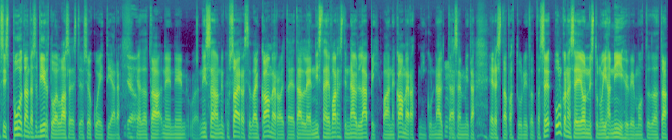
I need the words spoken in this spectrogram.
siis puhutaan tässä virtuaalilaseista, jos joku ei tiedä, Joo. ja tota, niin, niin, niissä on niin kuin sairasti jotain kameroita ja tälleen, niistä ei varsinaisesti näy läpi, vaan ne kamerat niin kuin näyttää mm. sen, mitä edes tapahtuu. Niin tota, se, ulkona se ei onnistunut ihan niin hyvin, mutta tota,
